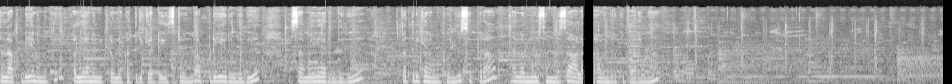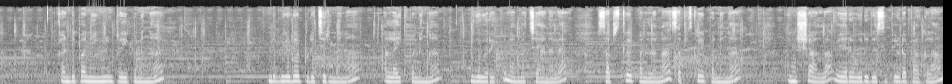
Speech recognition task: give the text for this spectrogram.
நல்லா அப்படியே நமக்கு கல்யாண வீட்டில் உள்ள கத்திரிக்காய் டேஸ்ட்டு வந்து அப்படியே இருந்தது. செமையாக இருந்தது. கத்திரிக்காய் நமக்கு வந்து சூப்பராக நல்லா முழுசு முழுசாக அழகாக வந்திருக்கு பாருங்கள் கண்டிப்பாக நீங்களும் ட்ரை பண்ணுங்கள் இந்த வீடியோ பிடிச்சிருந்தேன்னா லைக் பண்ணுங்கள் இது வரைக்கும் நம்ம சேனலை சப்ஸ்கிரைப் பண்ணலன்னா சப்ஸ்கிரைப் பண்ணுங்கள் இன்ஷால்லா வேறு ஒரு ரெசிபியோட பார்க்கலாம்.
